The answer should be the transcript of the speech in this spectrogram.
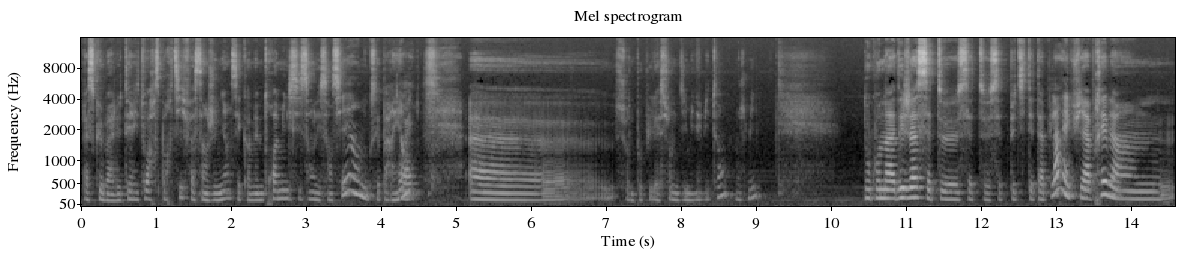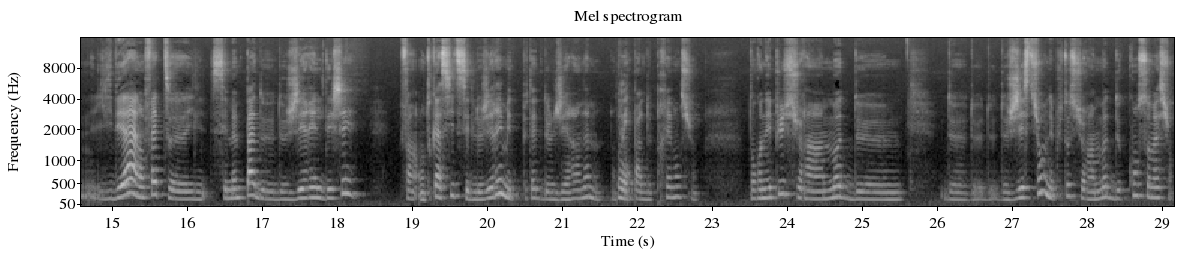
parce que bah, le territoire sportif à Saint-Junien, c'est quand même 3600 licenciés, hein, donc c'est pas rien. Ouais. Euh, sur une population de 10 000 habitants, 11 000. Donc on a déjà cette, cette, cette petite étape-là. Et puis après, ben, l'idéal, en fait, euh, c'est même pas de, de gérer le déchet. Enfin, en tout cas, si, c'est de le gérer, mais peut-être de le gérer en amont. Donc là, on parle de prévention. Donc on n'est plus sur un mode de, de, de, de- de gestion, on est plutôt sur un mode de consommation.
